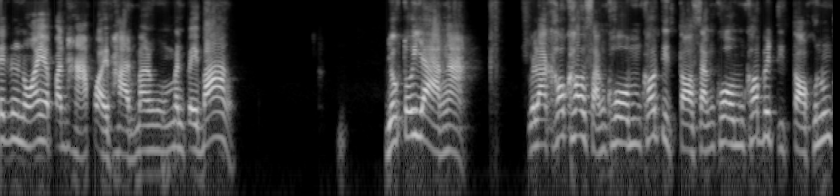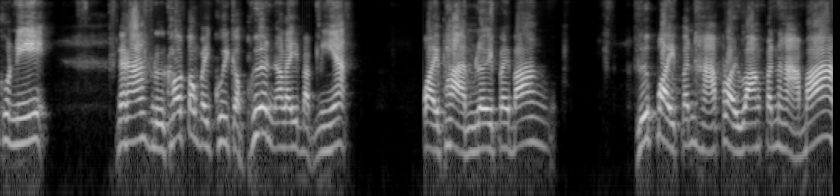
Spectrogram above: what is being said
ล็กๆน้อยๆปัญหาปล่อยผ่านมันมันไปบ้าง ยกตัวอย่างอะเวลาเขาเข้าสังคมเขาติดต่อสังคมเขาไปติดต่อคนนู้นคนนี้นะคะ หรือเขาต้องไปคุยกับเพื่อนอะไรแบบนี้ปล่อยผ่านเลยไปบ้าง หรือปล่อยปัญหาปล่อยวางปัญหาบ้าง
